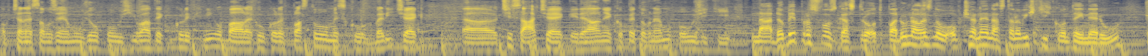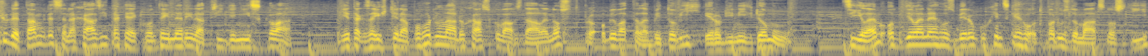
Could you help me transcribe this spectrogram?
Občané samozřejmě můžou používat jakýkoliv jiný obal, jakoukoliv plastovou misku, belíček eh, či sáček, ideálně k opětovnému použití. Nádoby pro svoz gastroodpadu naleznou občané na stanovištích kontejnerů, všude tam, kde se nachází také kontejnery na třídění skla. Je tak zajištěna pohodlná docházková vzdálenost pro obyvatele bytových i rodinných domů. Cílem odděleného sběru kuchyňského odpadu z domácností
